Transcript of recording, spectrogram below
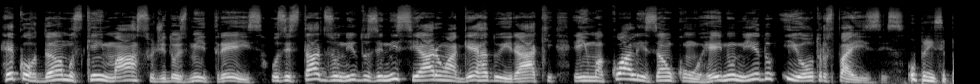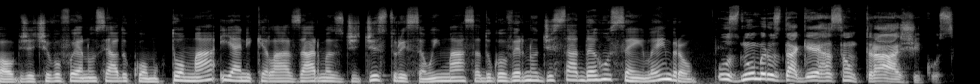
recordamos que em março de 2003, os Estados Unidos iniciaram a guerra do Iraque em uma coalizão com o Reino Unido e outros países. O principal objetivo foi anunciado como tomar e aniquilar as armas de destruição em massa do governo de Saddam Hussein, lembram? Os números da guerra são trágicos.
